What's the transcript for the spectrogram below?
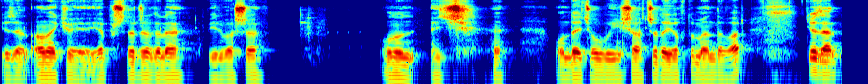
Güzel. Ana köye yapıştıracak elə birbaşa. Onun heç onda heç o bu inşaatçı da yoktu. Məndə var. Güzel.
